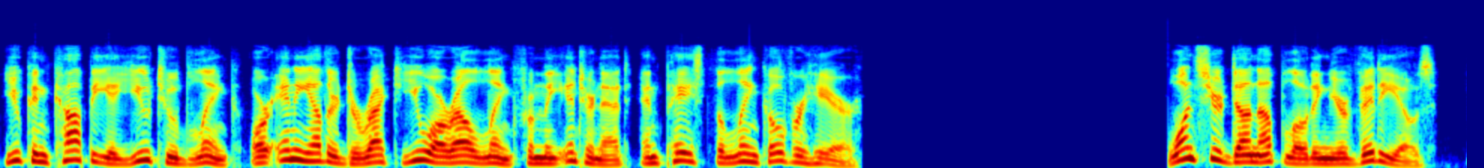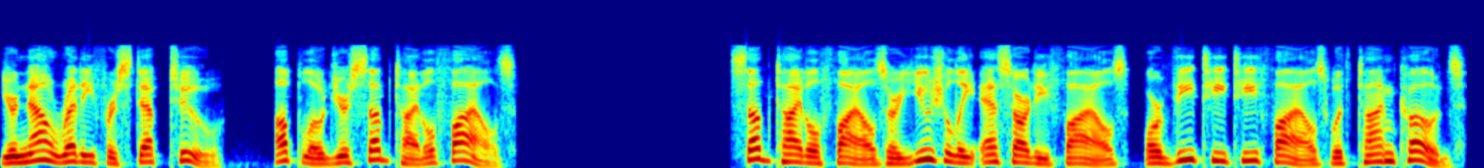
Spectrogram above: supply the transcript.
you can copy a YouTube link or any other direct URL link from the internet and paste the link over here. Once you're done uploading your videos, you're now ready for step 2 upload your subtitle files. Subtitle files are usually SRT files or VTT files with time codes.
